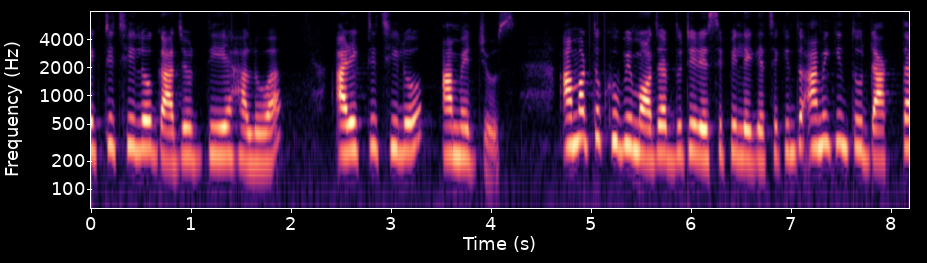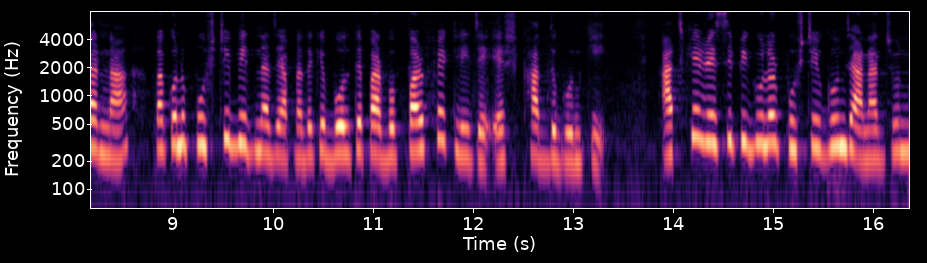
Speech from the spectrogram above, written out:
একটি ছিল গাজর দিয়ে হালুয়া আর একটি ছিল আমের জুস। আমার তো খুবই মজার দুটি রেসিপি লেগেছে, কিন্তু আমি কিন্তু ডাক্তার না বা কোনো পুষ্টিবিদ না যে আপনাদেরকে বলতে পারব পারফেক্টলি যে এর খাদ্যগুণ কী। আজকের রেসিপিগুলোর পুষ্টিগুণ জানার জন্য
